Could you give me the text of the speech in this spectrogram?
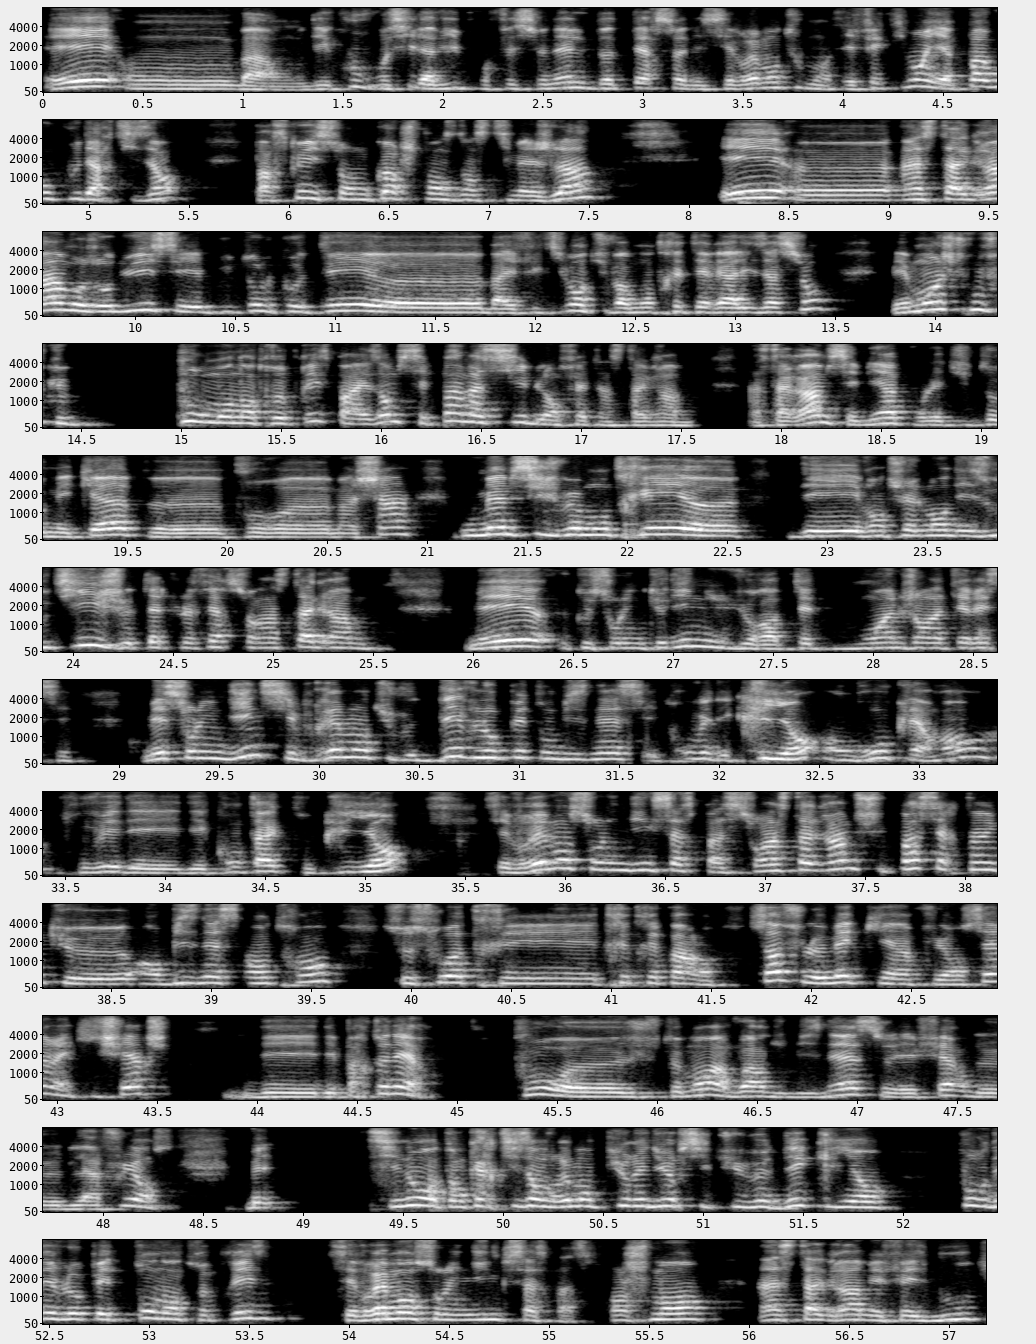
et on, bah, on découvre aussi la vie professionnelle d'autres personnes. Et c'est vraiment tout le monde. Effectivement, il n'y a pas beaucoup d'artisans parce qu'ils sont encore, je pense, dans cette image-là. Et euh, Instagram, aujourd'hui, c'est plutôt le côté, euh, bah, effectivement, tu vas montrer tes réalisations. Mais moi, je trouve que pour mon entreprise, par exemple, c'est pas ma cible en fait Instagram. Instagram, c'est bien pour les tutos make-up, euh, pour euh, machin, ou même si je veux montrer euh, des, éventuellement des outils, je vais peut-être le faire sur Instagram. Mais que sur LinkedIn, il y aura peut-être moins de gens intéressés. Mais sur LinkedIn, si vraiment tu veux développer ton business et trouver des clients, en gros, clairement, trouver des, des contacts clients, c'est vraiment sur LinkedIn que ça se passe. Sur Instagram, je suis pas certain que en business entrant, ce soit très très très parlant. Sauf le mec qui est influenceur et qui cherche des, partenaires pour euh, justement avoir du business et faire de, l'influence. Mais sinon, en tant qu'artisan vraiment pur et dur, si tu veux des clients pour développer ton entreprise, c'est vraiment sur LinkedIn que ça se passe. Franchement, Instagram et Facebook,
